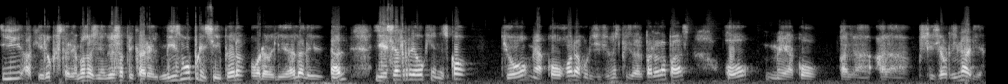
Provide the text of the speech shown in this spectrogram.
Y aquí lo que estaríamos haciendo es aplicar el mismo principio de la favorabilidad de la ley penal y es el reo quien escoge. Yo me acojo a la jurisdicción especial para la paz o me acojo a la, a la justicia ordinaria.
